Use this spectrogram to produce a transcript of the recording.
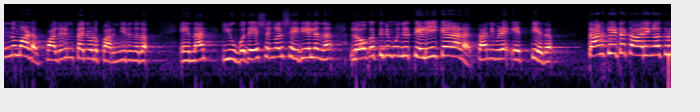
എന്നുമാണ് പലരും തന്നോട് പറഞ്ഞിരുന്നത്. എന്നാൽ ഈ ഉപദേശങ്ങൾ ശരിയല്ലെന്ന് ലോകത്തിന് മുന്നിൽ തെളിയിക്കാനാണ് താൻ ഇവിടെ എത്തിയത്. താൻ കേട്ട കാര്യങ്ങൾക്ക്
